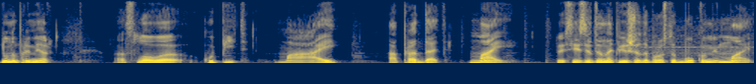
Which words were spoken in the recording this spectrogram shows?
ну, например, а, слово «купить» – «май», а «продать» – «май». То есть, если ты напишешь это просто буквами «май»,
